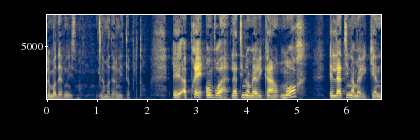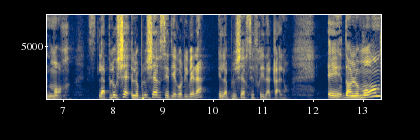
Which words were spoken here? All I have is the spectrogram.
le modernisme, la modernité plutôt. Et après, on voit latino-américain mort et latino-américaine mort. La plus chère, le plus cher, c'est Diego Rivera et la plus chère, c'est Frida Kahlo. Et dans le monde,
